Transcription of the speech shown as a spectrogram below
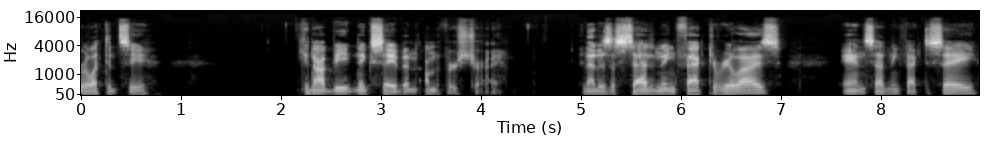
reluctancy, cannot beat Nick Saban on the first try. And that is a saddening fact to realize and saddening fact to say,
